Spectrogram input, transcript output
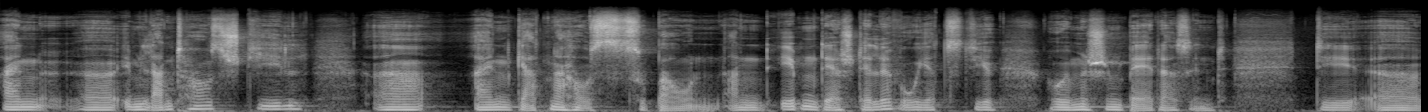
ein, äh, im Landhausstil äh, ein Gärtnerhaus zu bauen, an eben der Stelle, wo jetzt die römischen Bäder sind. Die äh,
